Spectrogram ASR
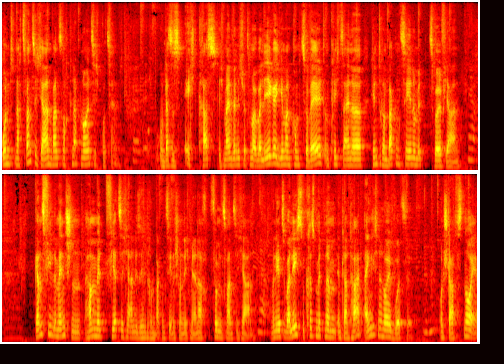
Und nach 20 Jahren waren es noch knapp 90 Prozent. Und das ist echt krass. Ich meine, wenn ich jetzt mal überlege, jemand kommt zur Welt und kriegt seine hinteren Backenzähne mit 12 Jahren. Ja. Ganz viele Menschen haben mit 40 Jahren diese hinteren Backenzähne schon nicht mehr, nach 25 Jahren. Ja. Wenn du jetzt überlegst, du kriegst mit einem Implantat eigentlich eine neue Wurzel mhm. und startest neu.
